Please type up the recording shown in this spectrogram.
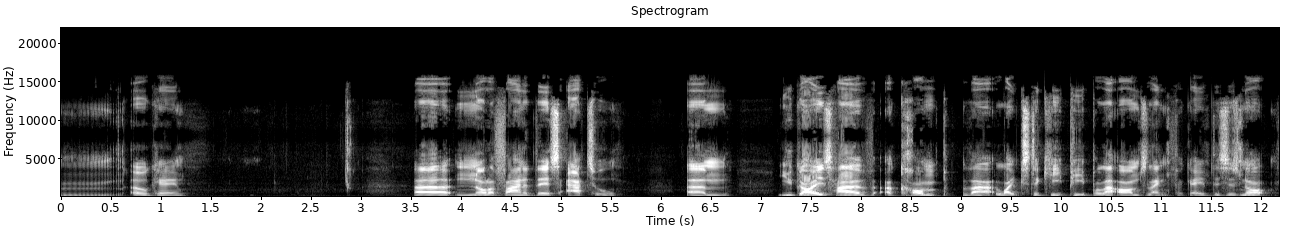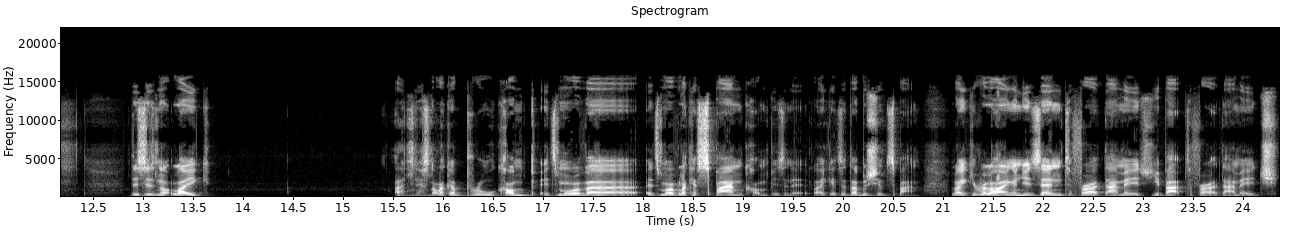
Mm, okay. Uh, not a fan of this at all. Um, you guys have a comp that likes to keep people at arm's length. Okay, this is not, this is not like, uh, it's not like a brawl comp. It's more of a, it's more of like a spam comp, isn't it? Like it's a double shield spam. Like you're relying on your Zen to throw out damage, your Bap to throw out damage,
